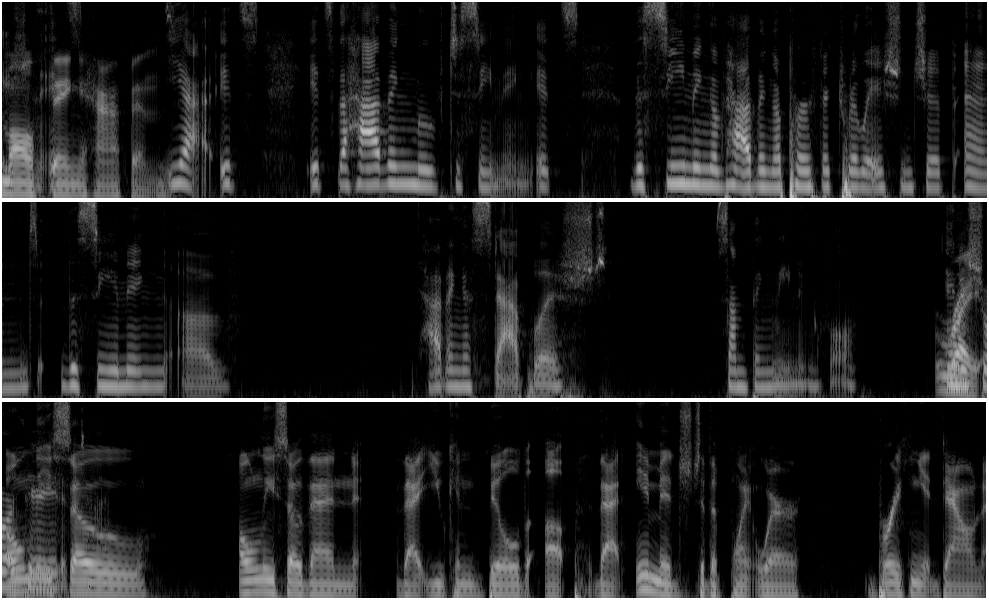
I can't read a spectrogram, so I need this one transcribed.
small It's- thing happens. Yeah, it's it's the having moved to seeming. It's the seeming of having a perfect relationship and the seeming of having established something meaningful. in a right short only so only so then that you can build up that image to the point where breaking it down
